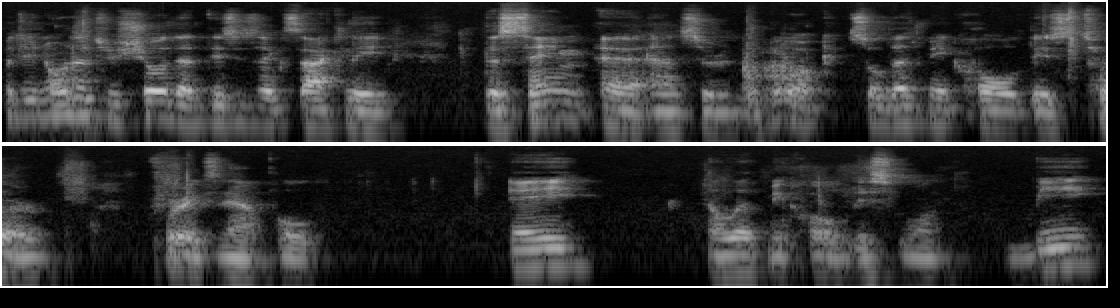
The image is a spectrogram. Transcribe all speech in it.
But in order to show that this is exactly the same uh, answer in the book, so let me call this term, for example, A, and let me call this one B,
